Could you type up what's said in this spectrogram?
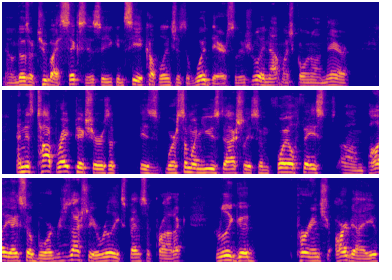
Now, those are two by sixes, so you can see a couple inches of wood there. So there's really not much going on there. And this top right picture is a is where someone used actually some foil faced um, polyiso board, which is actually a really expensive product, really good per inch R value.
